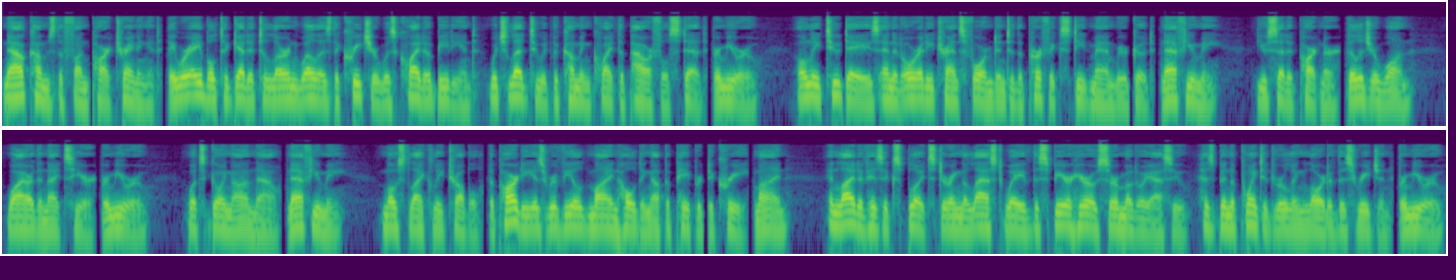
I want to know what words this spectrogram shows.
Now comes the fun part training it. They were able to get it to learn well as the creature was quite obedient, which led to it becoming quite the powerful steed. Rimuru. Only two days and it already transformed into the perfect steed man we're good. Naofumi. You said it partner. Villager 1. Why are the knights here? Rimuru. What's going on now? Naofumi. Most likely trouble. The party is revealed mine holding up a paper decree. Mine. In light of his exploits during the last wave the spear hero Sir Motoyasu has been appointed ruling lord of this region. Rimuru.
